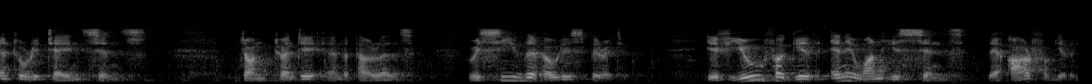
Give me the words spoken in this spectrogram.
and to retain sins. John 20 and the parallels receive the Holy Spirit. If you forgive anyone his sins, they are forgiven.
